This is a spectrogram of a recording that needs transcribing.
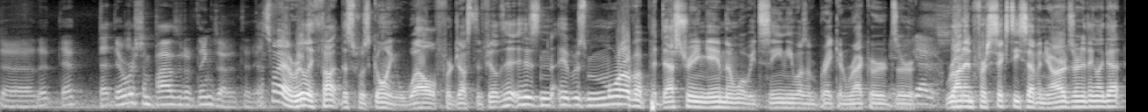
uh, that, that That- there were some positive things out of today. That's why I really thought this was going well for Justin Fields. His it was more of a pedestrian game than what we'd seen. He wasn't breaking records or running for 67 yards or anything like that.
